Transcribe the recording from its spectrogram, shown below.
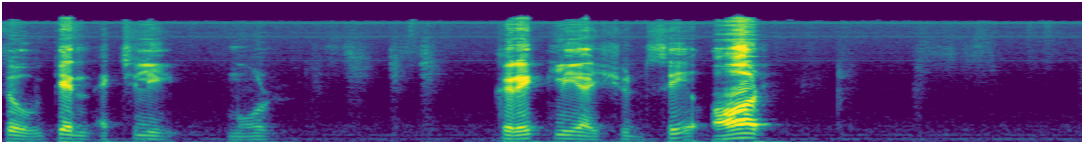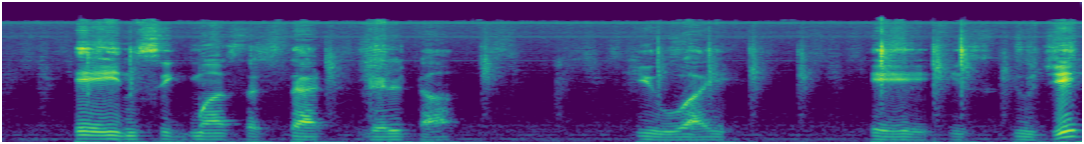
So, we can actually more correctly I should say or a in sigma such that delta qi a is Qj.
